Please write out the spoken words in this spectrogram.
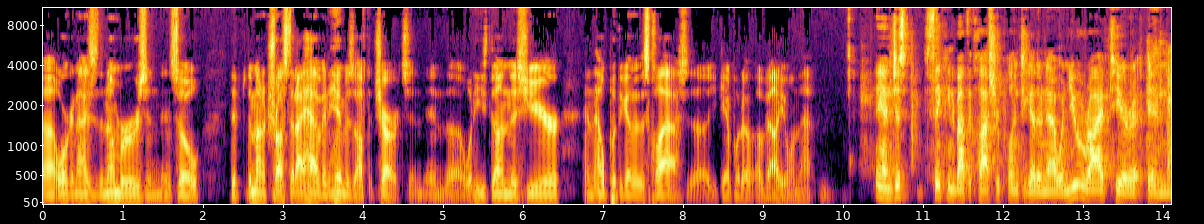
uh, organizes the numbers, and and so the, the amount of trust that I have in him is off the charts, and and uh, what he's done this year and helped put together this class, uh, you can't put a, a value on that. And just thinking about the class you're pulling together now, when you arrived here in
